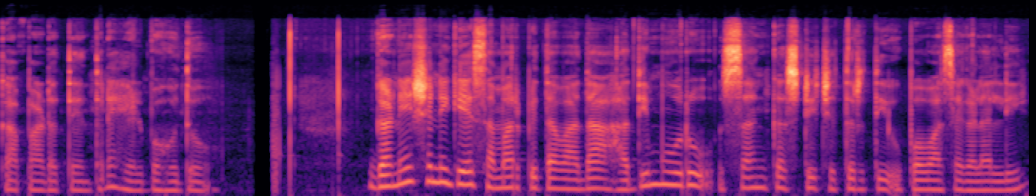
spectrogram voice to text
ಕಾಪಾಡುತ್ತೆ ಅಂತಲೇ ಹೇಳಬಹುದು. ಗಣೇಶನಿಗೆ ಸಮರ್ಪಿತವಾದ ಹದಿಮೂರು ಸಂಕಷ್ಟಿ ಚತುರ್ಥಿ ಉಪವಾಸಗಳಲ್ಲಿ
